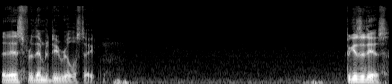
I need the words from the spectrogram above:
than it is for them to do real estate. Because it is.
